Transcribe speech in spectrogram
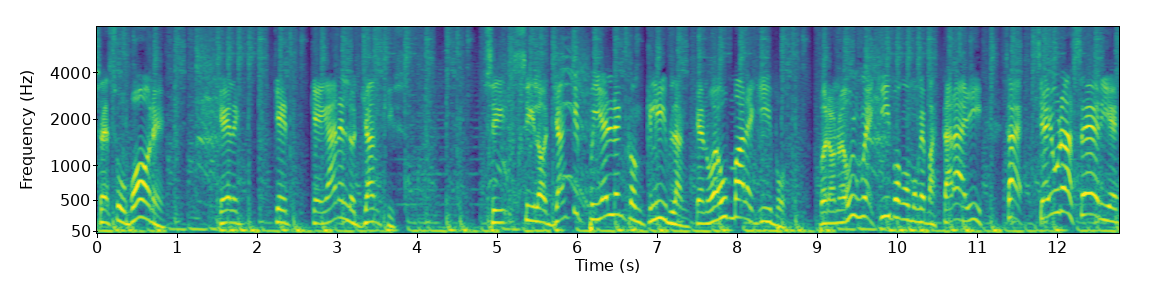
Se supone que, que ganen los Yankees. Si, si los Yankees pierden con Cleveland, que no es un mal equipo, pero no es un equipo como que para estar ahí. O sea, si hay una serie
